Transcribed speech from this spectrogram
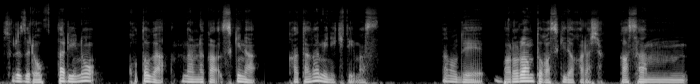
それぞれお二人のことが何らか好きな方が見に来ています。なので、 VALORANT が好きだから釈迦さん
